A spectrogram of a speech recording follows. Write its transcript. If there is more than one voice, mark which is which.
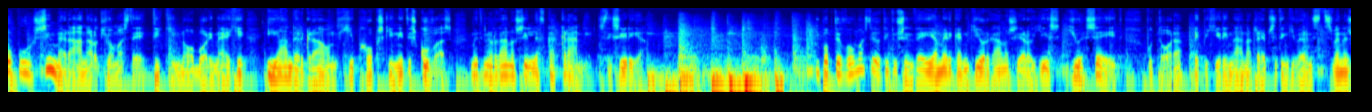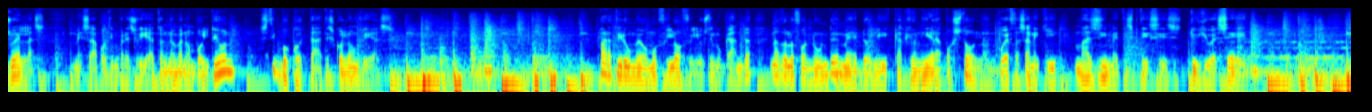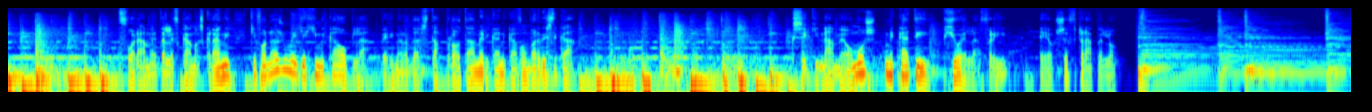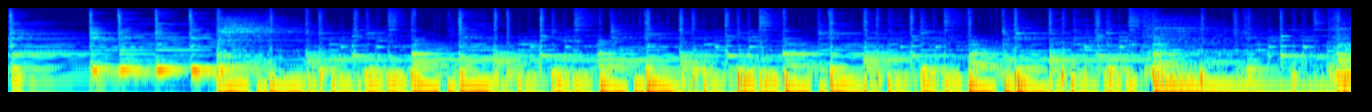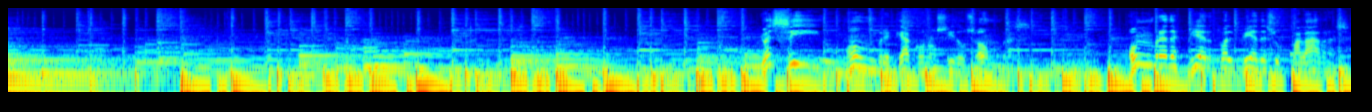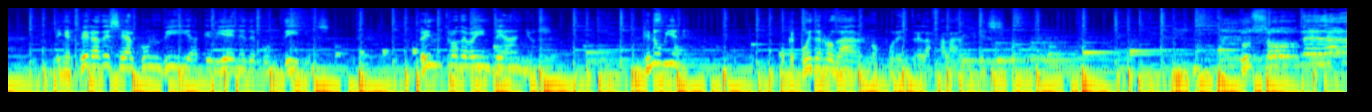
Speaker 1: Όπου σήμερα αναρωτιόμαστε τι κοινό μπορεί να έχει η underground hip-hop σκηνή της Κούβας με την οργάνωση Λευκά Κράνη στη Συρία. Υποπτευόμαστε ότι του συνδέει η Αμερικανική Οργάνωση Αρρωγής USAID, που τώρα επιχειρεί να ανατρέψει την κυβέρνηση της Βενεζουέλας, μέσα από την πρεσβεία των Ηνωμένων Πολιτειών στην Μποκοτά της Κολομβίας. Παρατηρούμε ομοφιλόφιλους στην Ουγκάντα να δολοφονούνται με εντολή κάποιων ιεραποστόλων που έφτασαν εκεί μαζί με τις πτήσεις του USAID. Φοράμε τα λευκά μας κράνη και φωνάζουμε για χημικά όπλα, περιμένοντας τα πρώτα αμερικανικά βομβαρδιστικά. Ξεκινάμε όμως με κάτι πιο ελαφρύ έως ευτράπελο.
Speaker 2: Sombras. Hombre despierto al pie de sus palabras, en espera de ese algún día que viene de puntillas, dentro de 20 años, que no viene o que puede rodarnos por entre las falanges. Tu soledad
